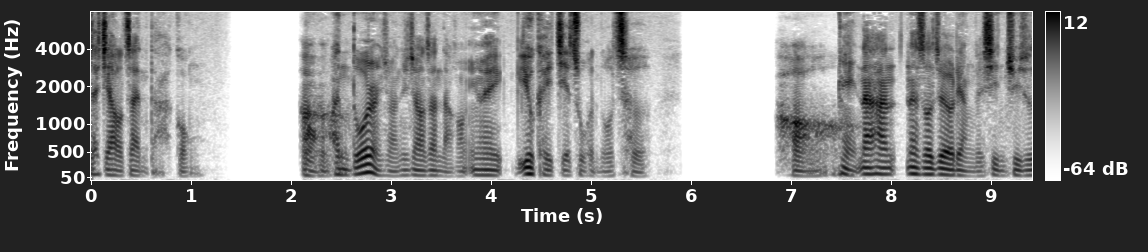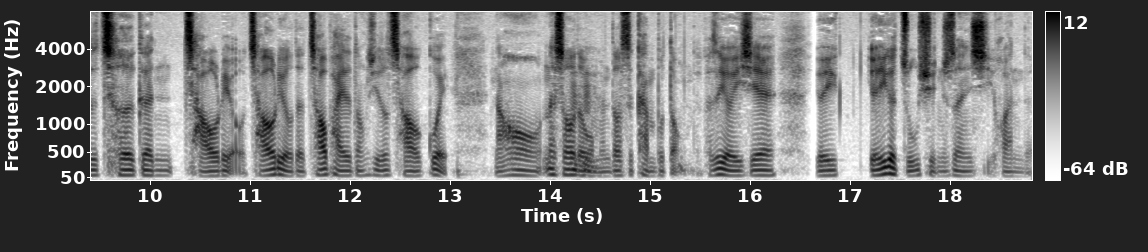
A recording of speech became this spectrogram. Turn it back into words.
在加油站打工，啊、哦，很多人喜欢去加油站打工，因为又可以接触很多车。好，哎，那他那时候就有两个兴趣，就是车跟潮流，潮流的潮牌的东西都超贵，然后那时候的我们都是看不懂的。嗯、可是有一些有一有一个族群就是很喜欢的，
